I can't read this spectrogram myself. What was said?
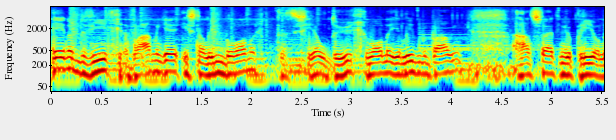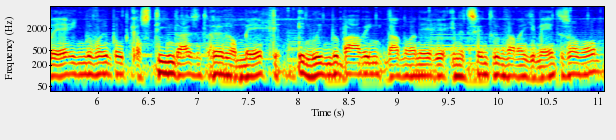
Eén op de vier Vlamingen is een lintbewoner. Het is heel duur wonen in lintbebouwing. Aansluiting op riolering bijvoorbeeld kost 10.000 euro meer in lintbebouwing dan wanneer je in het centrum van een gemeente zou wonen.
